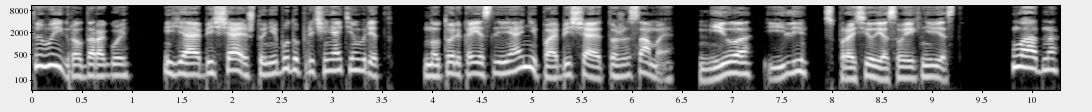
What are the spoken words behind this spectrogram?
ты выиграл, дорогой. Я обещаю, что не буду причинять им вред. Но только если и они пообещают то же самое. Мила или?» – спросил я своих невест. «Ладно,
